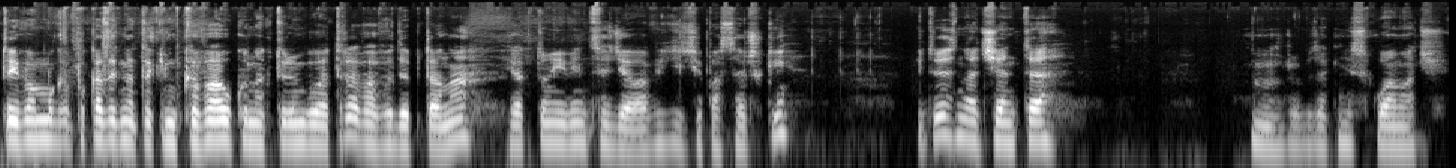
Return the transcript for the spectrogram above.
Tutaj Wam mogę pokazać na takim kawałku, na którym była trawa wydeptana, jak to mniej więcej działa. Widzicie paseczki? I to jest nacięte, hmm, żeby tak nie skłamać,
